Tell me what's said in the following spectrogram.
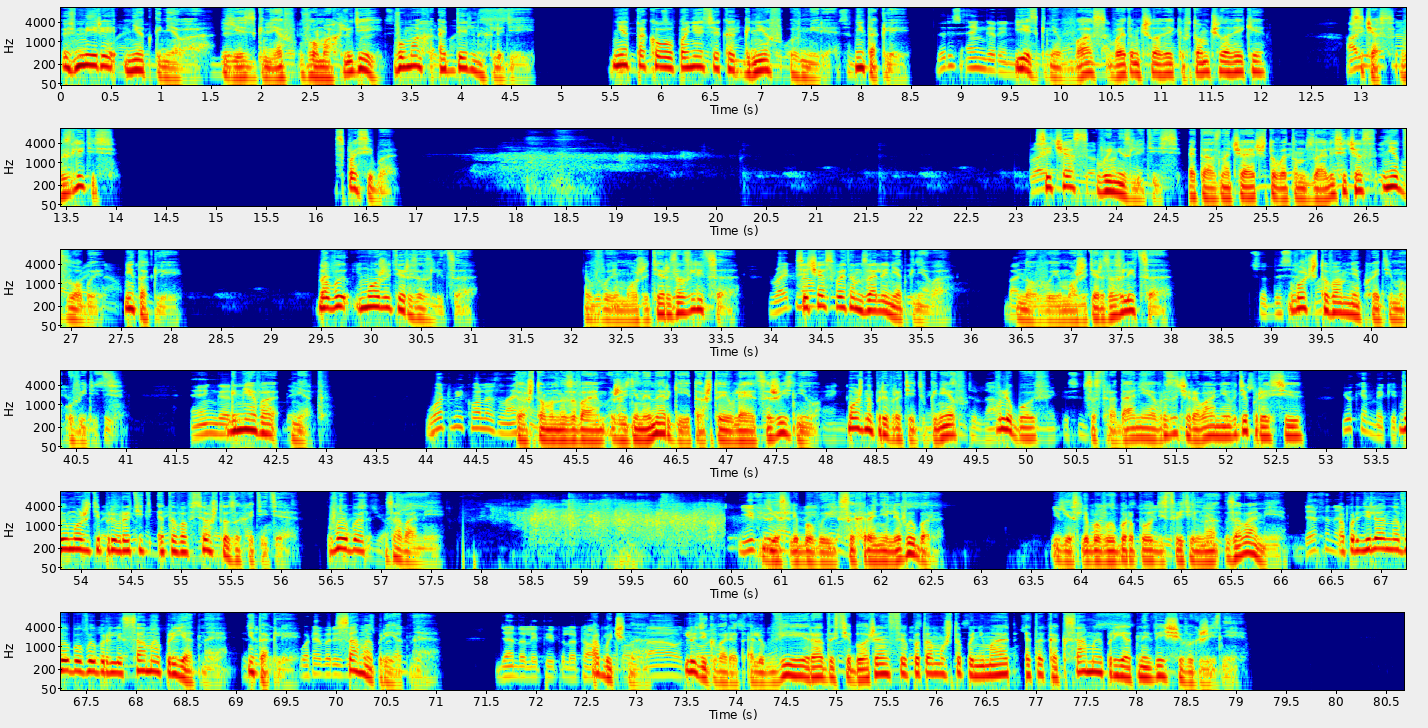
В мире нет гнева, есть гнев в умах людей, в умах отдельных людей. Нет такого понятия, как гнев в мире, не так ли? Есть гнев в вас, в этом человеке, в том человеке. Сейчас вы злитесь? Спасибо. Сейчас вы не злитесь. Это означает, что в этом зале сейчас нет злобы, не так ли? Но вы можете разозлиться. Вы можете разозлиться. Сейчас в этом зале нет гнева, но вы можете разозлиться. Вот что вам необходимо увидеть. Гнева нет. То, что мы называем жизненной энергией, то, что является жизнью, можно превратить в гнев, в любовь, в сострадание, в разочарование, в депрессию. Вы можете превратить это во все, что захотите. Выбор за вами. Если бы вы сохранили выбор, если бы выбор был действительно за вами, определенно вы бы выбрали самое приятное, не так ли? Самое приятное. Обычно люди говорят о любви, радости, блаженстве, потому что понимают это как самые приятные вещи в их жизни.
